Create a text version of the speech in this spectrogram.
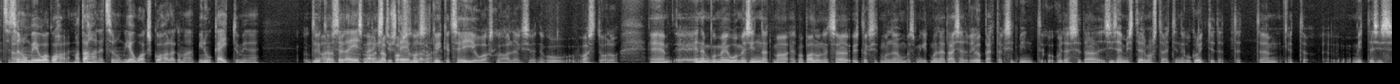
et see sõnum ei jõua kohale, ma tahan, et sõnum jõuaks kohale, aga ma, minu käitumine lükkab seda eesmärgist just eemale. kõik, et see ei jõuaks kohale, eks ju, et nagu vastuolu e,. ennem kui me jõuame sinna, et ma, et ma palun, et sa ütleksid mulle umbes mingid mõned asjad või õpetaksid mind, kuidas seda sisemist termostaati nagu kruttida, et, et, et mitte siis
